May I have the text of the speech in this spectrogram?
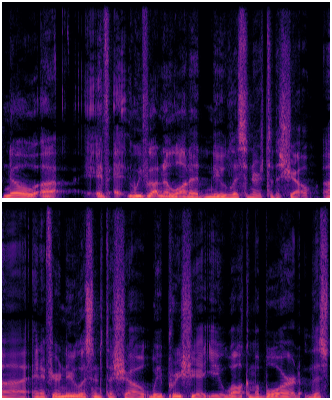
No, uh, if we've gotten a lot of new listeners to the show, uh, and if you're new listener to the show, we appreciate you. Welcome aboard. This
